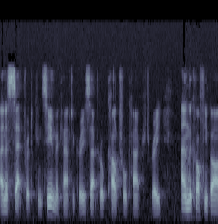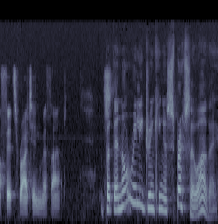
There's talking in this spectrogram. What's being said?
and a separate consumer category, a separate cultural category, and the coffee bar fits right in with that. But they're not really drinking espresso, are they?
